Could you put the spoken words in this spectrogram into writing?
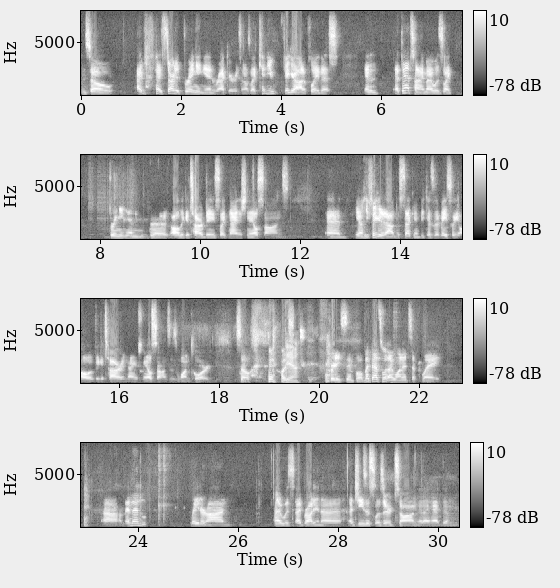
and so I, I started bringing in records and i was like can you figure out how to play this and at that time i was like bringing in the all the guitar bass like nine inch nail songs and you know he figured it out in a second because basically all of the guitar in nine inch nail songs is one chord so it was yeah. pretty simple. But that's what I wanted to play. Um, and then later on, I was I brought in a, a Jesus Lizard song that I had them,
